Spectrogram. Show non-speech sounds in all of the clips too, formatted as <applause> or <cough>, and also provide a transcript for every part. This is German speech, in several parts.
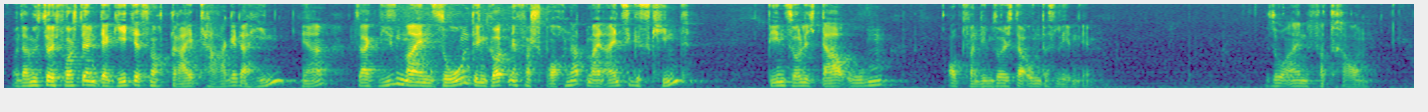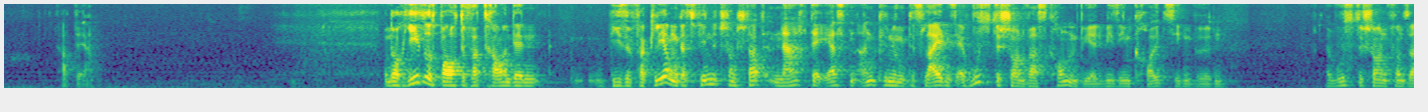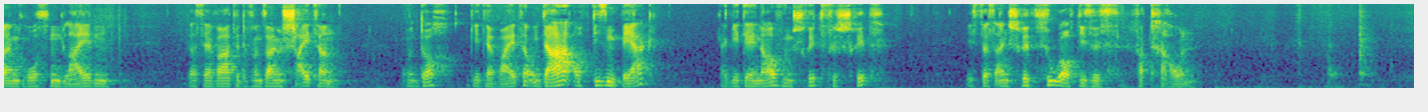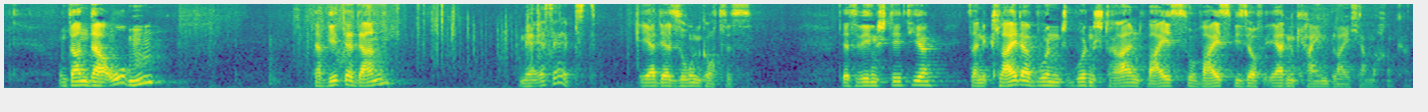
Und da müsst ihr euch vorstellen, der geht jetzt noch drei Tage dahin, ja, sagt, diesen meinen Sohn, den Gott mir versprochen hat, mein einziges Kind, den soll ich da oben opfern, dem soll ich da oben das Leben nehmen. So ein Vertrauen hat er. Und auch Jesus brauchte Vertrauen, denn diese Verklärung, das findet schon statt nach der ersten Ankündigung des Leidens. Er wusste schon, was kommen wird, wie sie ihn kreuzigen würden. Er wusste schon von seinem großen Leiden, das er wartete, von seinem Scheitern. Und doch geht er weiter. Und da auf diesem Berg, da geht er hinauf und Schritt für Schritt ist das ein Schritt zu auf dieses Vertrauen. Und dann da oben, da wird er dann mehr er selbst, er der Sohn Gottes. Deswegen steht hier, seine Kleider wurden, wurden strahlend weiß, so weiß, wie sie auf Erden kein Bleicher machen kann.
